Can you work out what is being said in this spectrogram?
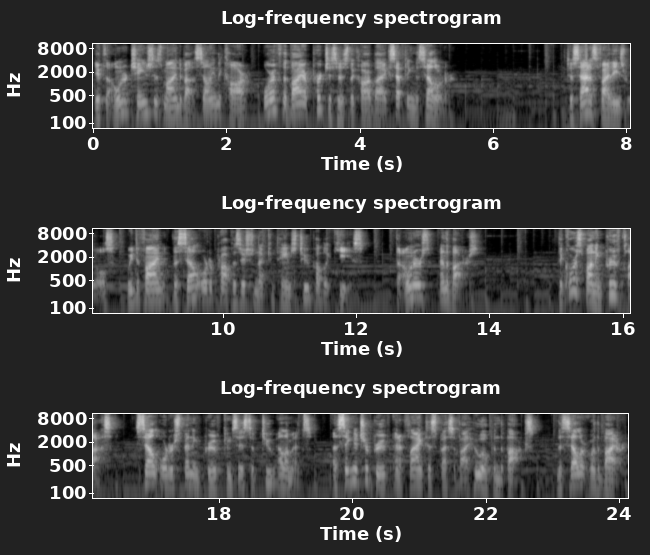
If the owner changed his mind about selling the car, or if the buyer purchases the car by accepting the sell order. To satisfy these rules, we define the sell order proposition that contains two public keys, the owners and the buyers. The corresponding proof class Sell order spending proof consists of two elements, a signature proof and a flag to specify who opened the box, the seller or the buyer.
